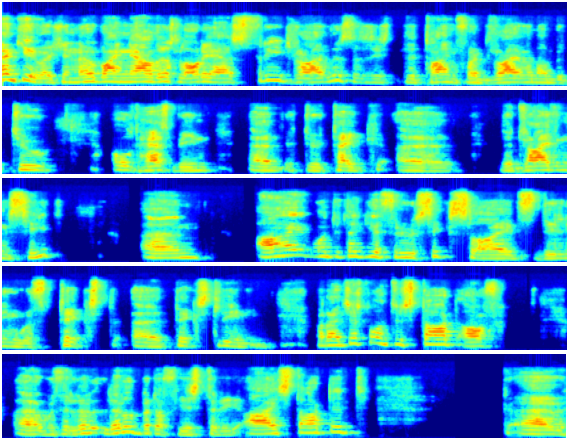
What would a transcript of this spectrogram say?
Thank you. As you know by now, this lorry has three drivers. This is the time for driver number two, old has been, uh, to take uh, the driving seat. Um, I want to take you through six slides dealing with text, uh, text cleaning. But I just want to start off uh, with a little, little bit of history. I started uh,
